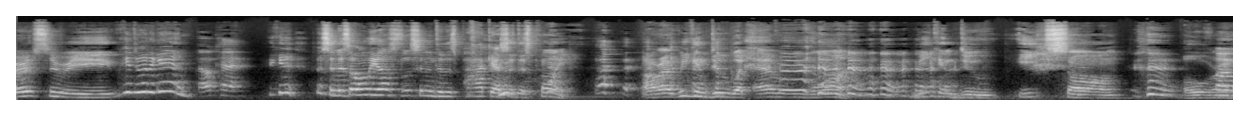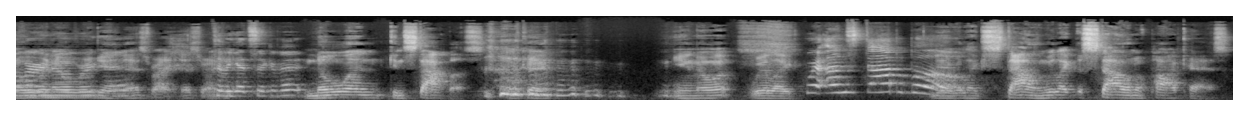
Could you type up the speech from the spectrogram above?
anniversary. We can do it again. Okay. You can, listen, it's only us listening to this podcast at this point. All right, we can do whatever we want. We can do each song over and over, and over, again. That's right. That's right. Till we get sick of it. no one can stop us. Okay. you know what? We're like We're unstoppable. yeah, we're like Stalin. We're like the Stalin of podcasts.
